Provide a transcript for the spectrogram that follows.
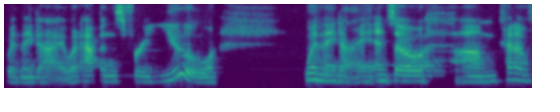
when they die? What happens for you when they die? And so, um, kind of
